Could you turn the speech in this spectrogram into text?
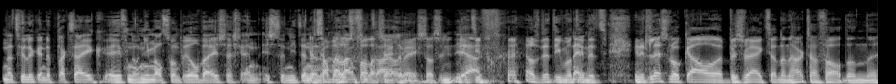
natuurlijk in de praktijk heeft nog niemand zo'n bril bij zich en is er niet in het een Het zal wel toevallig zijn geweest. Als, net ja. iemand, als net iemand nee. in, het, in het leslokaal bezwijkt aan een hartaanval, dan. Uh,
